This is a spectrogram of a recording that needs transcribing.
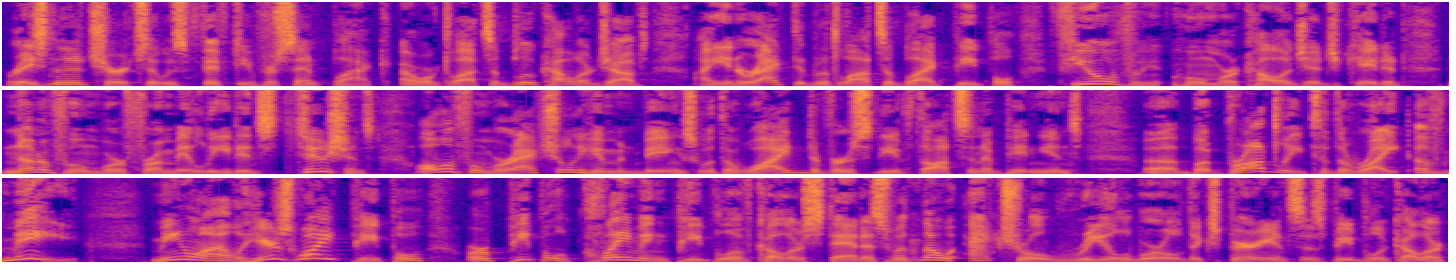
raised in a church that was 50% black. I worked lots of blue collar jobs. I interacted with lots of black people, few of whom were college educated, none of whom were from elite institutions, all of whom were actually human beings with a wide diversity of thoughts and opinions, uh, but broadly to the right of me. Meanwhile, here's white people or people claiming people of color status with no actual real world experience as people of color,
